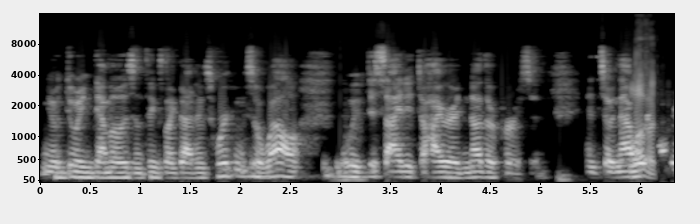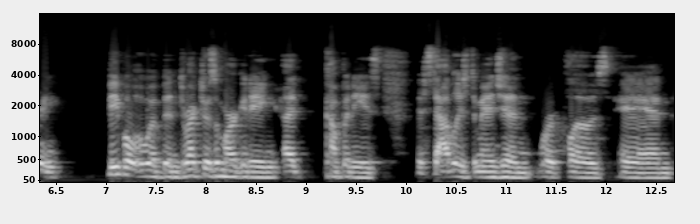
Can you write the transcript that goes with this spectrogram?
you know doing demos and things like that. And it's working so well that we've decided to hire another person. And so now Love we're it. having people who have been directors of marketing at companies established demand gen workflows and,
